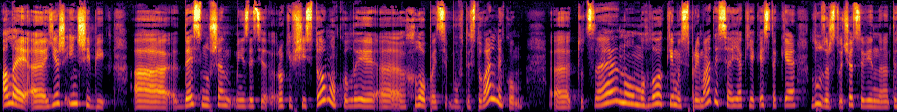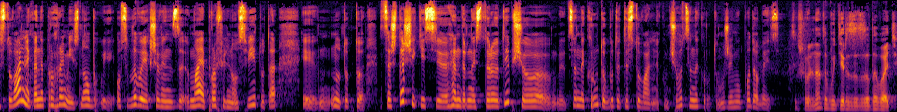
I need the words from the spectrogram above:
Але е, є ж інший бік. Десь, ну ще мені здається, років шість тому, коли е, хлопець був тестувальником, е, то це ну, могло кимось сприйматися як якесь таке лузерство. Що це він тестувальник, а не програміст. Ну, Особливо, якщо він має профільну освіту. Та, ну, тобто, Це ж теж якийсь гендерний стереотип, що це не круто бути тестувальником. Чого це не круто? Може, йому подобається. Слушай, надо будет задавать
